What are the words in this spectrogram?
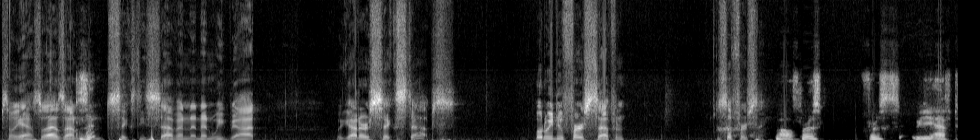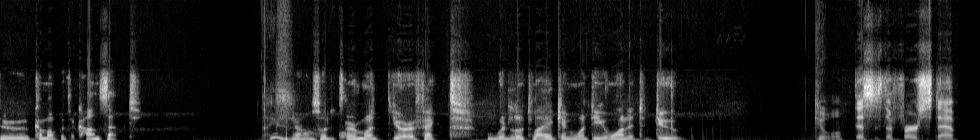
So yeah, so that was on 167, and then we got we got our six steps. What do we do first, Stefan? What's the first thing? Well, first, first we have to come up with a concept. Nice. You know, so determine what your effect would look like and what do you want it to do. Cool. This is the first step,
